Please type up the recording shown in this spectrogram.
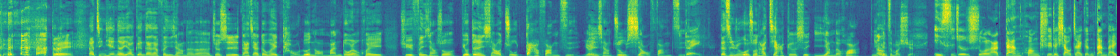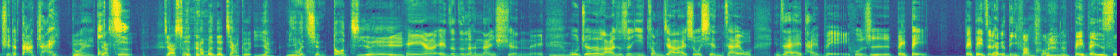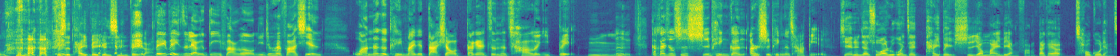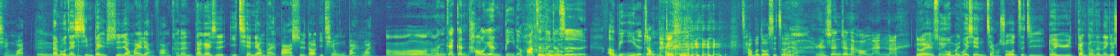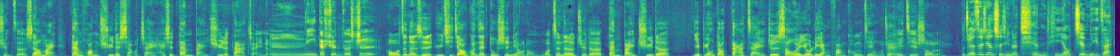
对，那今天呢，要跟大家分享的呢，就是大家都会讨论哦，蛮多人会去分享说，有的人想要住大房子，有人想住小房子。，对，但是如果说它价格是一样的话，你会嗯怎么选？意思就是说啦，蛋黄区的小宅跟蛋白区的大宅，对，假设假设他们的价格一样，你会选多几嘞？嘿呀、哎、这真的很难选呢。嗯，我觉得啦，就是以总价来说，现在哦，你在台北或者是北北。北北这两个地方好了，嗯北北是什么？就是台北跟新北啦。北北这两个地方哦，你就会发现，哇，那个可以买的大小大概真的差了一倍，嗯，嗯，大概就是十平跟二十平的差别，现在人家说啊，如果你在台北市要买两房，大概要超过两千万。嗯，那如果在新北市要买两房，可能大概是一千两百八十到一千五百万。哦，然后你再跟桃园比的话，真的就是 二比一的状态了，差不多是这样。人生真的好难呐、对，所以我们会先讲说自己对于刚刚的那个选择是要买蛋黄区的小宅还是蛋白区的大宅呢？嗯，你的选择是哦，我真的是，与其叫我关在都市鸟笼，我真的觉得蛋白区的也不用到大宅，就是稍微有两房空间，我就可以接受了。我觉得这件事情的前提要建立在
